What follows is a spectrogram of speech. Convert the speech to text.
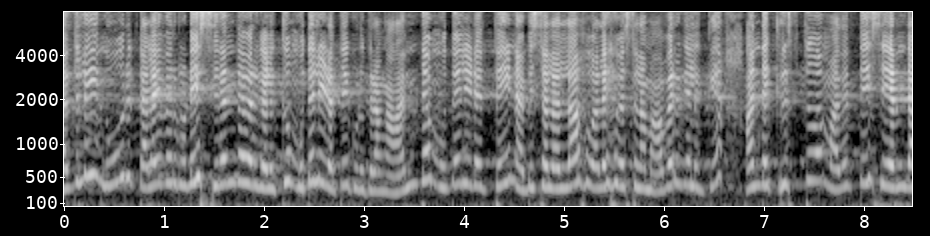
அதுலேயும் நூறு தலைவர்களுடைய சிறந்தவர்களுக்கு முதலிடத்தை கொடுக்குறாங்க. அந்த முதலிடத்தை நபி அலஹி வஸ்லாம் அவர்களுக்கு அந்த கிறிஸ்துவ மதத்தை சேர்ந்த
